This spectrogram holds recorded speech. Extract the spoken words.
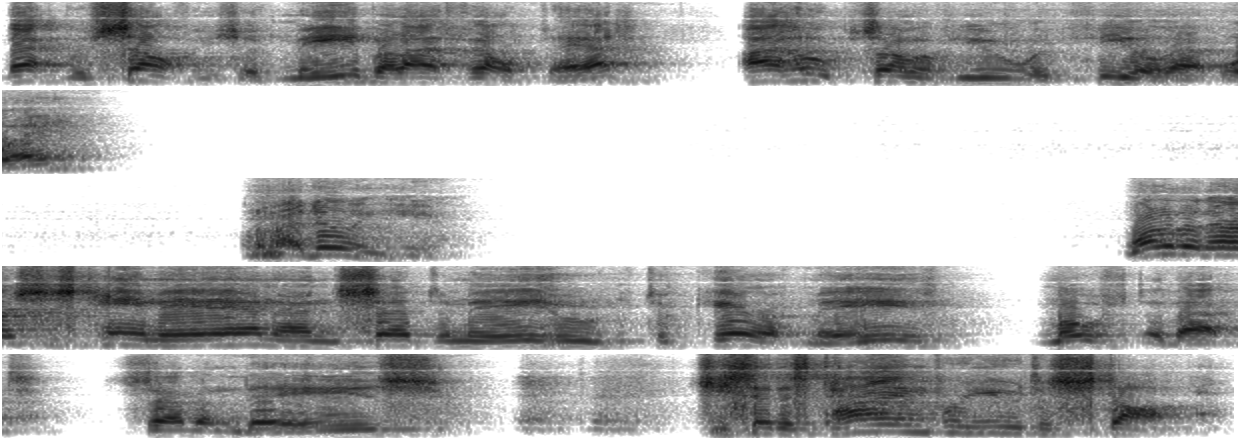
That was selfish of me, but I felt that. I hope some of you would feel that way. What am I doing here? One of the nurses came in and said to me, who took care of me most of that seven days, she said, it's time for you to stop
